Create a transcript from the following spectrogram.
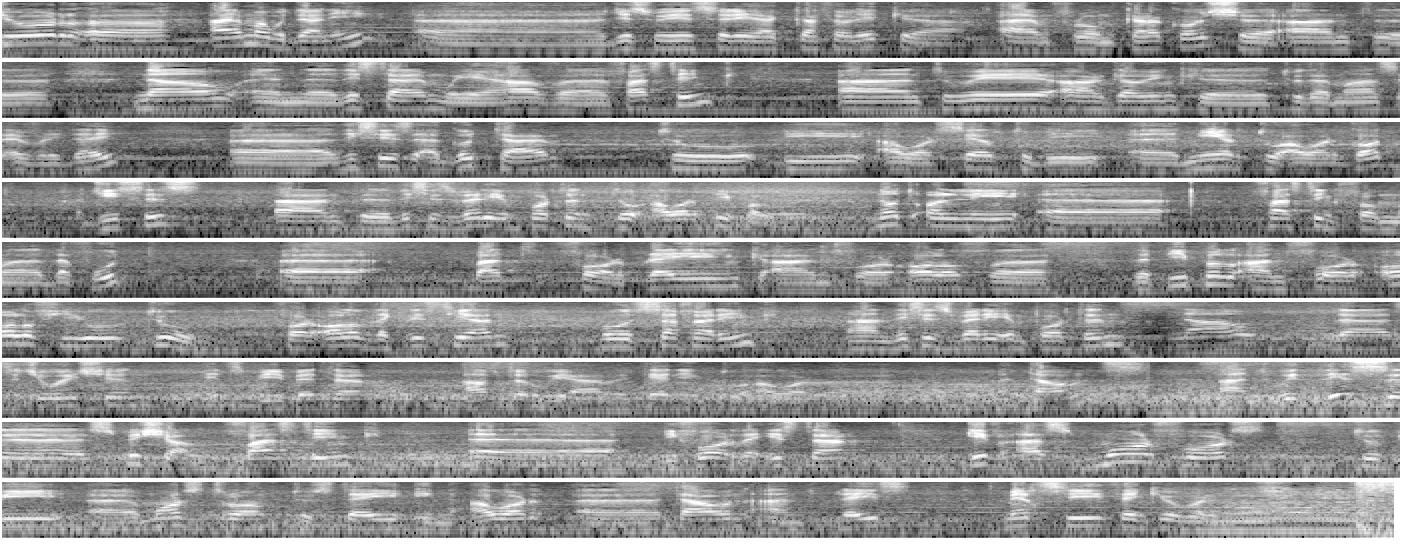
Bonjour, uh, I am Abu Danny. Uh, je suis Catholic. Uh, I am from Karakosh, uh, and uh, now and uh, this time we have fasting, and we are going to the mass every day. This is a good time to be ourselves, to be near to our God, Jesus, and this is very important to our people. Not only fasting from the food, but for praying and for all of uh, the people and for all of you too, for all of the Christian who is suffering, and this is very important. Now the situation it's be better after we are returning to our uh, towns, and with this uh, special fasting uh, before the Easter, give us more force to be uh, more strong to stay in our uh, town and place. Merci, thank you very much.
